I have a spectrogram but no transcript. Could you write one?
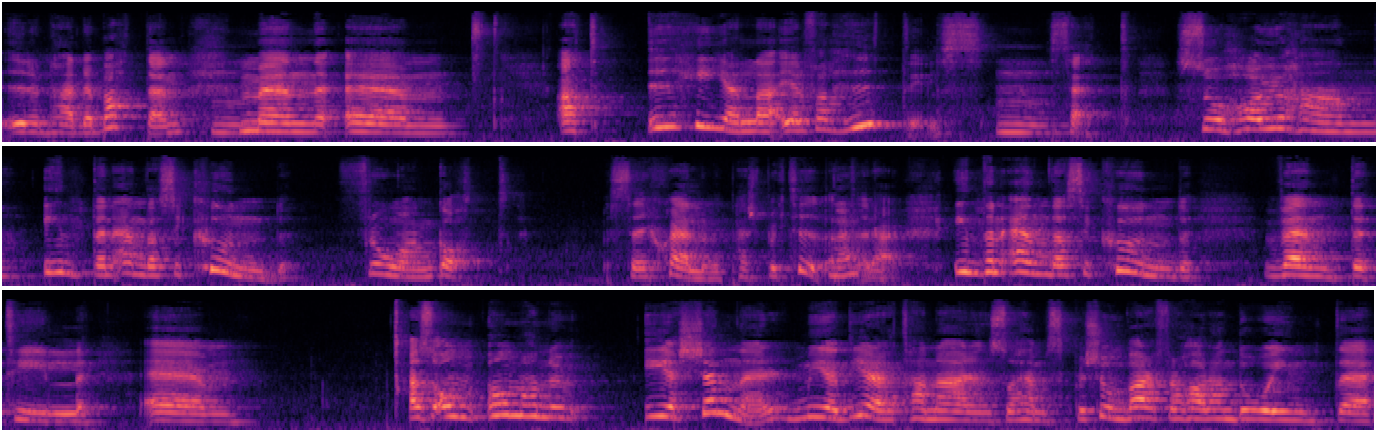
i den här debatten. Mm. Men um, att i hela, i alla fall hittills mm. sett, så har ju han inte en enda sekund frångått sig själv perspektivet Nej. i det här. Inte en enda sekund vänt till, um, alltså om, om han nu erkänner, medger att han är en så hemsk person, varför har han då inte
